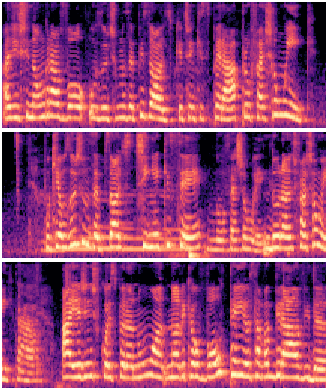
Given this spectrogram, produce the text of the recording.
a gente não gravou os últimos episódios, porque tinha que esperar pro Fashion Week. Porque os últimos episódios tinha que ser No Fashion Week. durante o Fashion Week. Tá. Aí a gente ficou esperando um ano. Na hora que eu voltei, eu estava grávida.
